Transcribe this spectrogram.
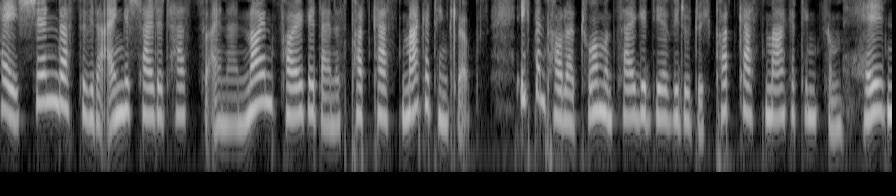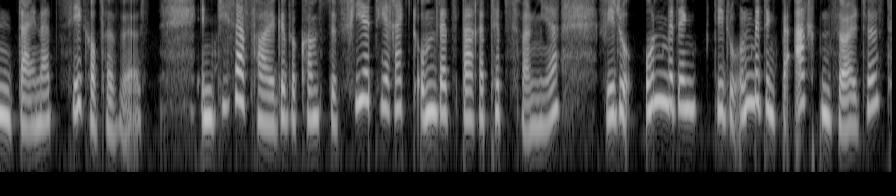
Hey, schön, dass du wieder eingeschaltet hast zu einer neuen Folge deines Podcast Marketing Clubs. Ich bin Paula Turm und zeige dir, wie du durch Podcast Marketing zum Helden deiner Zielgruppe wirst. In dieser Folge bekommst du vier direkt umsetzbare Tipps von mir, wie du unbedingt, die du unbedingt beachten solltest,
